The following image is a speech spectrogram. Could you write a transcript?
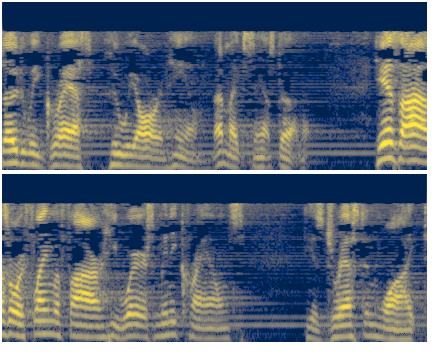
so do we grasp who we are in Him. That makes sense, doesn't it? His eyes are a flame of fire. He wears many crowns. He is dressed in white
